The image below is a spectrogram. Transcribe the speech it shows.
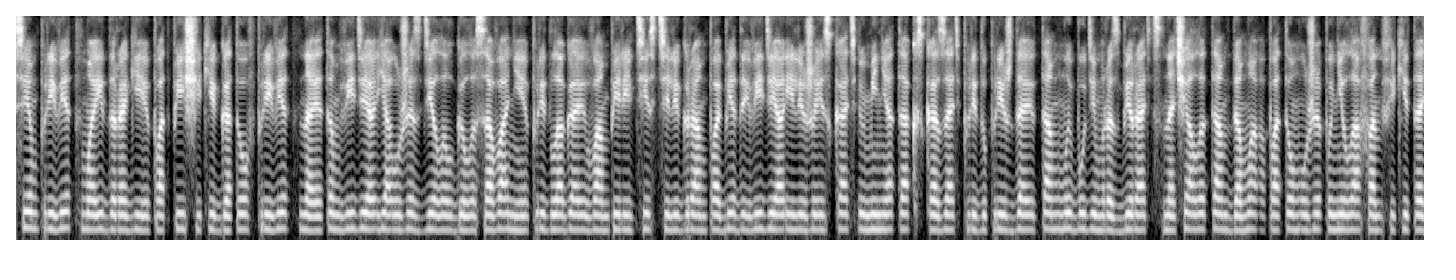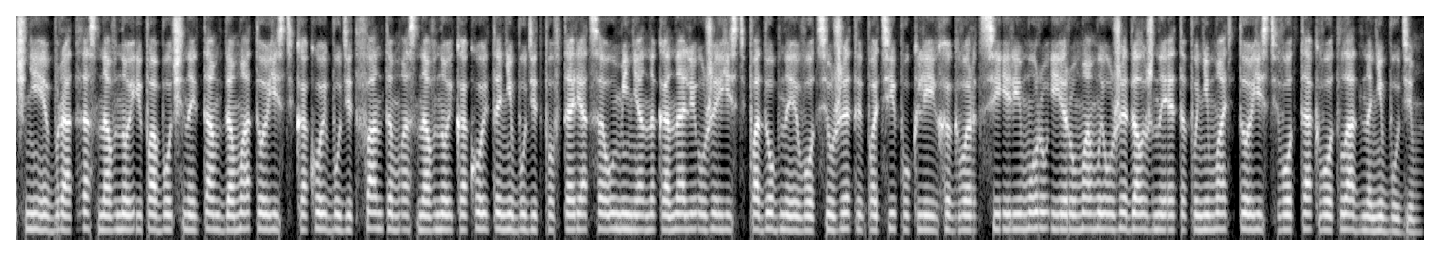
Всем привет мои дорогие подписчики готов привет. На этом видео я уже сделал голосование. Предлагаю вам перейти с телеграм победы видео или же искать у меня так сказать предупреждаю. Там мы будем разбирать сначала там дома а потом уже поняла фанфики точнее брат основной и побочный там дома то есть какой будет фантом основной какой-то не будет повторяться. У меня на канале уже есть подобные вот сюжеты по типу Клей Хагвартси и Римуру и Рума мы уже должны это понимать то есть вот так вот ладно не будем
